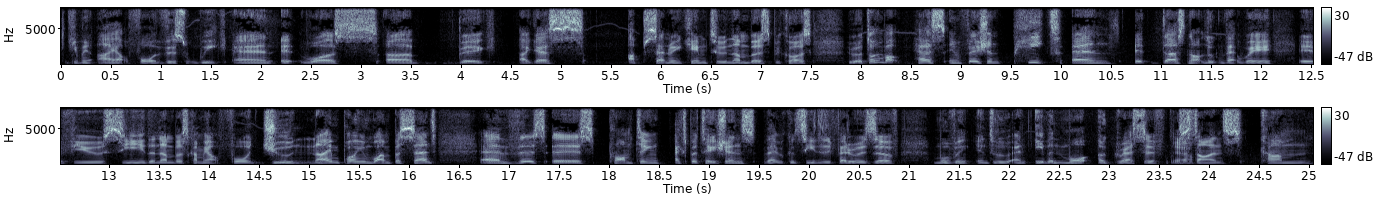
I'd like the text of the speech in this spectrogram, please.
keeping an eye out for this week, and it was a big, I guess, upset when it came to numbers because we were talking about has inflation peaked and it does not look that way if you see the numbers coming out for June 9.1% and this is prompting expectations that we could see the Federal Reserve moving into an even more aggressive Yeah. stance come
